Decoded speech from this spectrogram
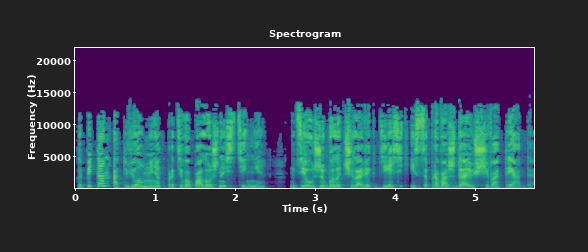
Капитан отвел меня к противоположной стене, где уже было человек десять из сопровождающего отряда.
